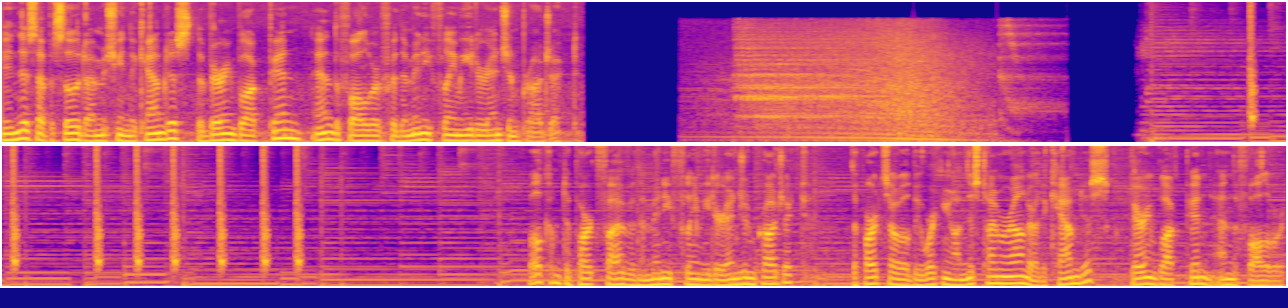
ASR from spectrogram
In this episode I machined the cam disc, the bearing block pin, and the follower for the Mini Flame Eater engine project. Welcome to part 5 of the Mini Flame Eater engine project. The parts I will be working on this time around are the cam disc, bearing block pin, and the follower.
